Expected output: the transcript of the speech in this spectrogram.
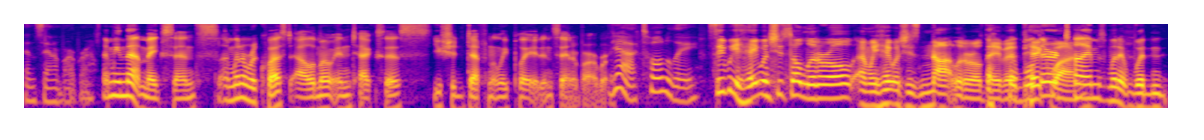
in Santa Barbara. I mean, that makes sense. I'm going to request Alamo in Texas. You should definitely play it in Santa Barbara. Yeah, totally. See, we hate when she's so literal, and we hate when she's not literal, David. well, Pick there are one. times when it wouldn't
